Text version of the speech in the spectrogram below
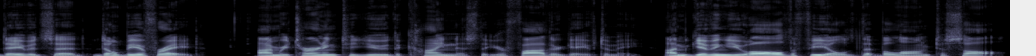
David said, Don't be afraid. I'm returning to you the kindness that your father gave to me. I'm giving you all the fields that belonged to Saul.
